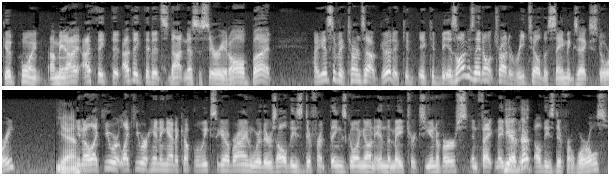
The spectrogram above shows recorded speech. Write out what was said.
good point. I mean, I, I think that I think that it's not necessary at all, but I guess if it turns out good, it could it could be as long as they don't try to retell the same exact story. Yeah, You know, like you were like you were hinting at a couple of weeks ago, Brian, where there's all these different things going on in the Matrix universe. In fact, maybe Yeah, even that- all these different worlds.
